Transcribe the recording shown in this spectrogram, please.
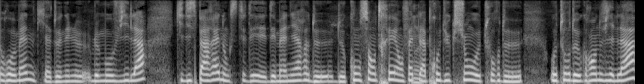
romaines, qui a donné le, le mot villa, qui disparaît. Donc c'était des, des manières de, de concentrer en fait Ouais. la production autour de autour de grandes villas,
